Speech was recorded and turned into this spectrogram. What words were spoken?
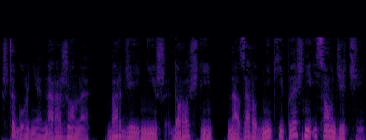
Szczególnie narażone, bardziej niż dorośli, na zarodniki pleśni i są dzieci.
